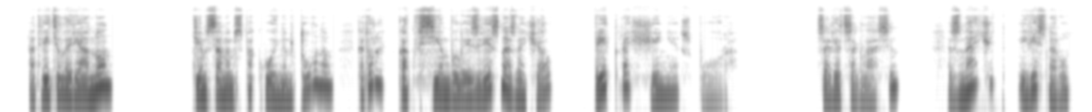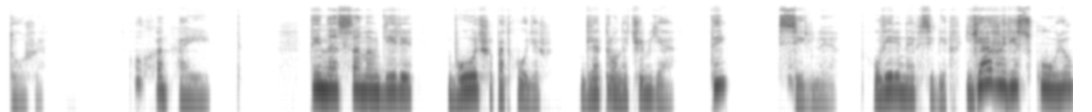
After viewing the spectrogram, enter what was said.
— ответила Рианон тем самым спокойным тоном, который, как всем было известно, означал прекращение спора. Совет согласен, значит, и весь народ тоже. Ох, Анхарит, ты на самом деле больше подходишь для трона, чем я. Ты сильная, уверенная в себе. Я же рискую,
